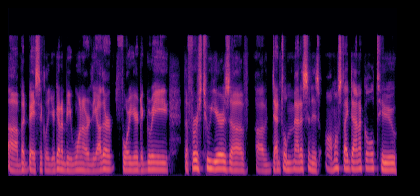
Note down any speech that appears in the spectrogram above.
Uh, but basically, you're going to be one or the other. Four year degree. The first two years of of dental medicine is almost identical to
